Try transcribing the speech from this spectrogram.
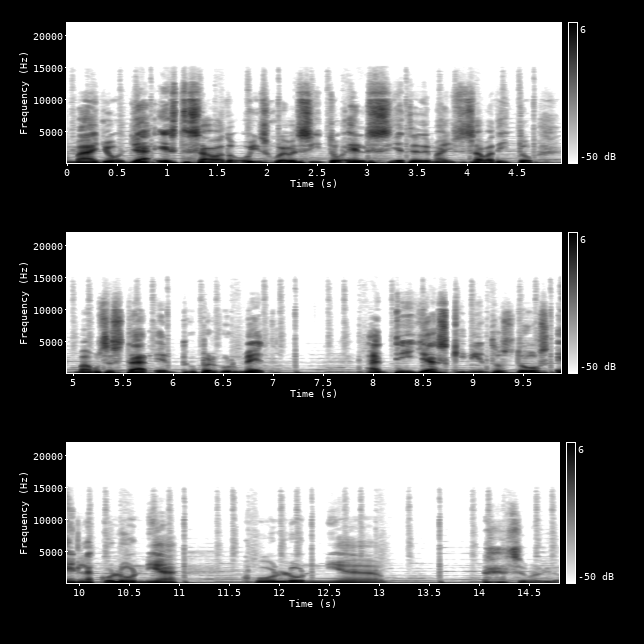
mayo, ya este sábado, hoy es juevesito, el 7 de mayo, sabadito, vamos a estar en Trooper Gourmet, Antillas 502 en la colonia, colonia, se me olvidó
